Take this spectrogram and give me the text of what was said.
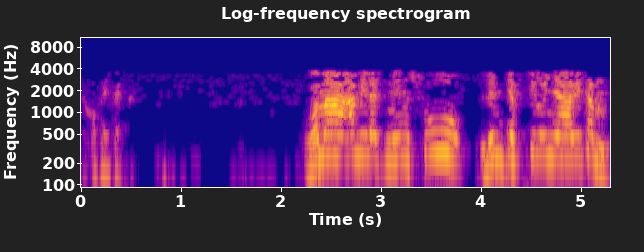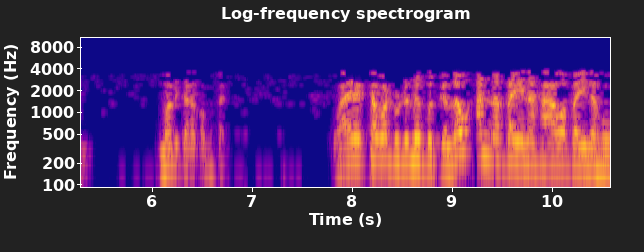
da ko fay fekk wa ma amilat min suu lim jëf ci lu ñaaw itam moom it dana ko fa fekk waaye rek tawaddu dana bëgg law anna baynaha wa baynahu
